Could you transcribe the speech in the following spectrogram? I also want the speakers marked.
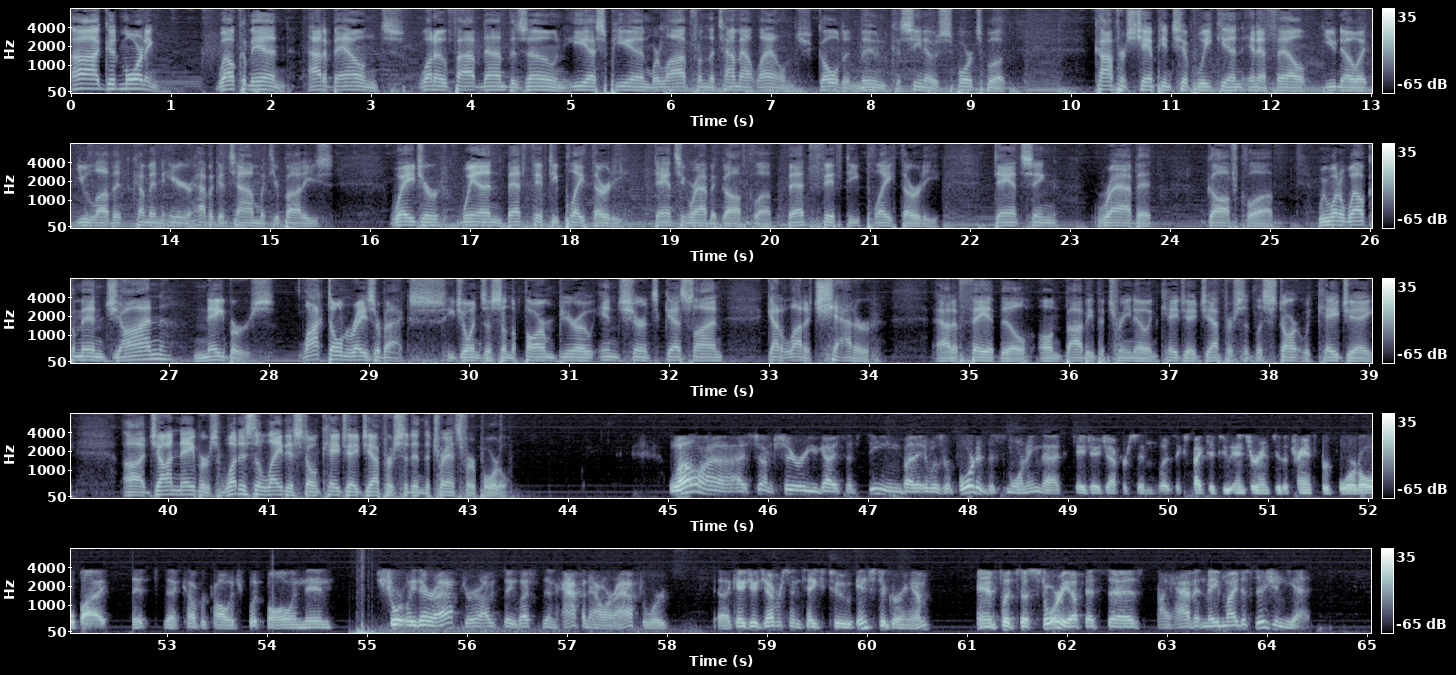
Speaker 1: Uh, good morning. Welcome in. Out of bounds, 1059 The Zone, ESPN. We're live from the Timeout Lounge, Golden Moon Casino Sportsbook. Conference Championship Weekend, NFL. You know it. You love it. Come in here, have a good time with your buddies. Wager, win, bet 50, play 30. Dancing Rabbit Golf Club. Bet 50, play 30. Dancing Rabbit Golf Club. We want to welcome in John Nabors, Locked on Razorbacks. He joins us on the Farm Bureau Insurance Guest Line. Got a lot of chatter out of Fayetteville on Bobby Petrino and KJ Jefferson. Let's start with KJ. Uh, John Nabors, what is the latest on KJ Jefferson in the transfer portal?
Speaker 2: Well, uh, I'm sure you guys have seen, but it was reported this morning that KJ Jefferson was expected to enter into the transfer portal by that cover college football, and then shortly thereafter, I would say less than half an hour afterwards, uh, KJ Jefferson takes to Instagram and puts a story up that says, "I haven't made my decision yet."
